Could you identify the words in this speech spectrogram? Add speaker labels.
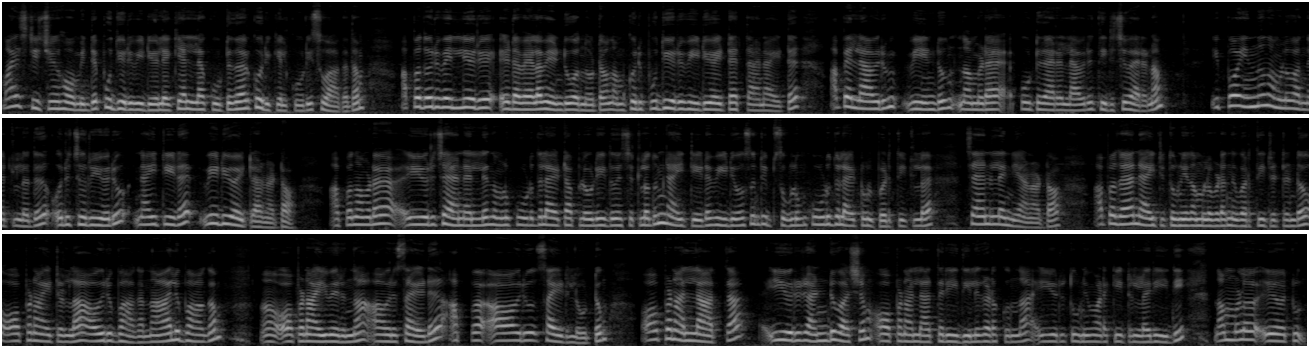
Speaker 1: My stitching ഹോമിന്റെ പുതിയൊരു വീഡിയോയിലേക്ക് എല്ലാ കൂട്ടുകാർക്കും ഒരിക്കൽ കൂടി സ്വാഗതം. അപ്പോൾ അതൊരു വലിയൊരു ഇടവേള വേണ്ടി വന്നു നമുക്കൊരു പുതിയൊരു വീഡിയോ ആയിട്ട് എത്താനായിട്ട്. അപ്പോൾ എല്ലാവരും വീണ്ടും നമ്മുടെ കൂട്ടുകാരെല്ലാവരും തിരിച്ചു വരണം. ഇപ്പോൾ ഇന്ന് നമ്മൾ വന്നിട്ടുള്ളത് ഒരു ചെറിയൊരു നൈറ്റിയുടെ വീഡിയോ ആയിട്ടാണ് കേട്ടോ. അപ്പോൾ നമ്മുടെ ഈ ഒരു ചാനലിൽ നമ്മൾ കൂടുതലായിട്ട് അപ്ലോഡ് ചെയ്ത് വെച്ചിട്ടുള്ളതും നൈറ്റിയുടെ വീഡിയോസും ടിപ്സുകളും കൂടുതലായിട്ട് ഉൾപ്പെടുത്തിയിട്ടുള്ള ചാനൽ തന്നെയാണ് കേട്ടോ. അപ്പോൾ അതാ നൈറ്റ് തുണി നമ്മളിവിടെ നിവർത്തിയിട്ടിട്ടുണ്ട്. ഓപ്പൺ ആയിട്ടുള്ള ആ ഒരു ഭാഗം നാല് ഭാഗം ഓപ്പൺ ആയി വരുന്ന ആ ഒരു സൈഡ് അപ്പോൾ ആ ഒരു സൈഡിലോട്ടും ഓപ്പൺ അല്ലാത്ത ഈ ഒരു രണ്ട് വശം ഓപ്പൺ അല്ലാത്ത രീതിയിൽ കിടക്കുന്ന ഈ ഒരു തുണി മടക്കിയിട്ടുള്ള രീതി നമ്മൾ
